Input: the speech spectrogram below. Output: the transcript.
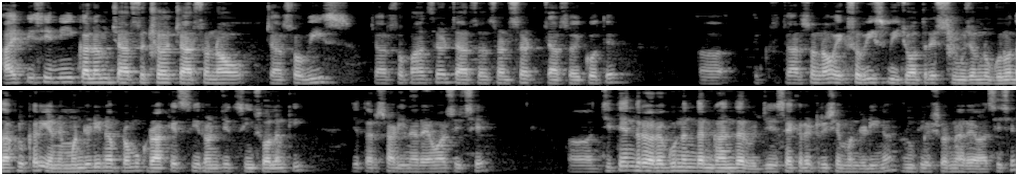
આઈપીસીની કલમ ચારસો છ, ચારસો નવ, ચારસો વીસ, ચારસો પાંસઠ, ચારસો સડસઠ, ચારસો એકોતેર ચારસો નવ, એકસો વીસ બી ચોત્રીસ મુજબનો ગુનો દાખલ કરી અને મંડળીના પ્રમુખ રાકેશસિંહ રણજીતસિંહ સોલંકી, જે તરસાડીના રહેવાસી છે જીતેન્દ્ર રઘુનંદન ગાંધર્વ, જે સેક્રેટરી છે મંડળીના, અંકલેશ્વરના રહેવાસી છે,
